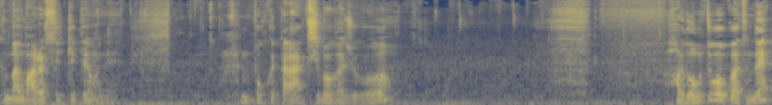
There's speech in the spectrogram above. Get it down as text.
금방 마를 수 있기 때문에 한 포크 딱 집어가지고 아, 너무 뜨거울 것 같은데?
